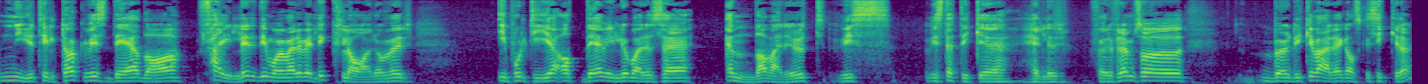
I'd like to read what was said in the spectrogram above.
nye tiltak. Hvis det da feiler De må jo være veldig klar over i politiet at det vil jo bare se enda verre ut hvis, hvis dette ikke heller fører frem. Så bør de ikke være ganske sikre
